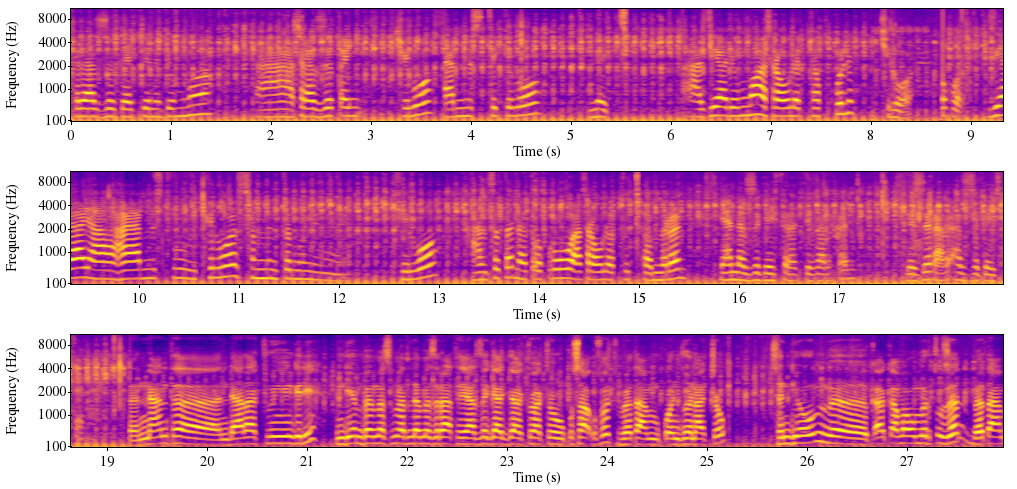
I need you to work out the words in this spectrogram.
ስላዘጋጀን ደግሞ 19 ኪሎ፣ አምስት ኪሎ ነጭ እዚያ ደግሞ 12 ተኩል ኪሎ ጥቁር እዚያ 25ቱ ኪሎ ስምንትኑን ኪሎ አንስተን ጥቁሩ 12ቱ ጨምረን ያን አዘጋጅተን አደባልቀን ለዘር አዘጋጅተናል። እናንተ እንዳላችሁኝ እንግዲህ ስንዴን በመስመር ለመዝራት ያዘጋጃችኋቸው ቁሳቁሶች በጣም ቆንጆ ናቸው። ስንዴውም ቀቀባው ምርጡ ዘር በጣም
